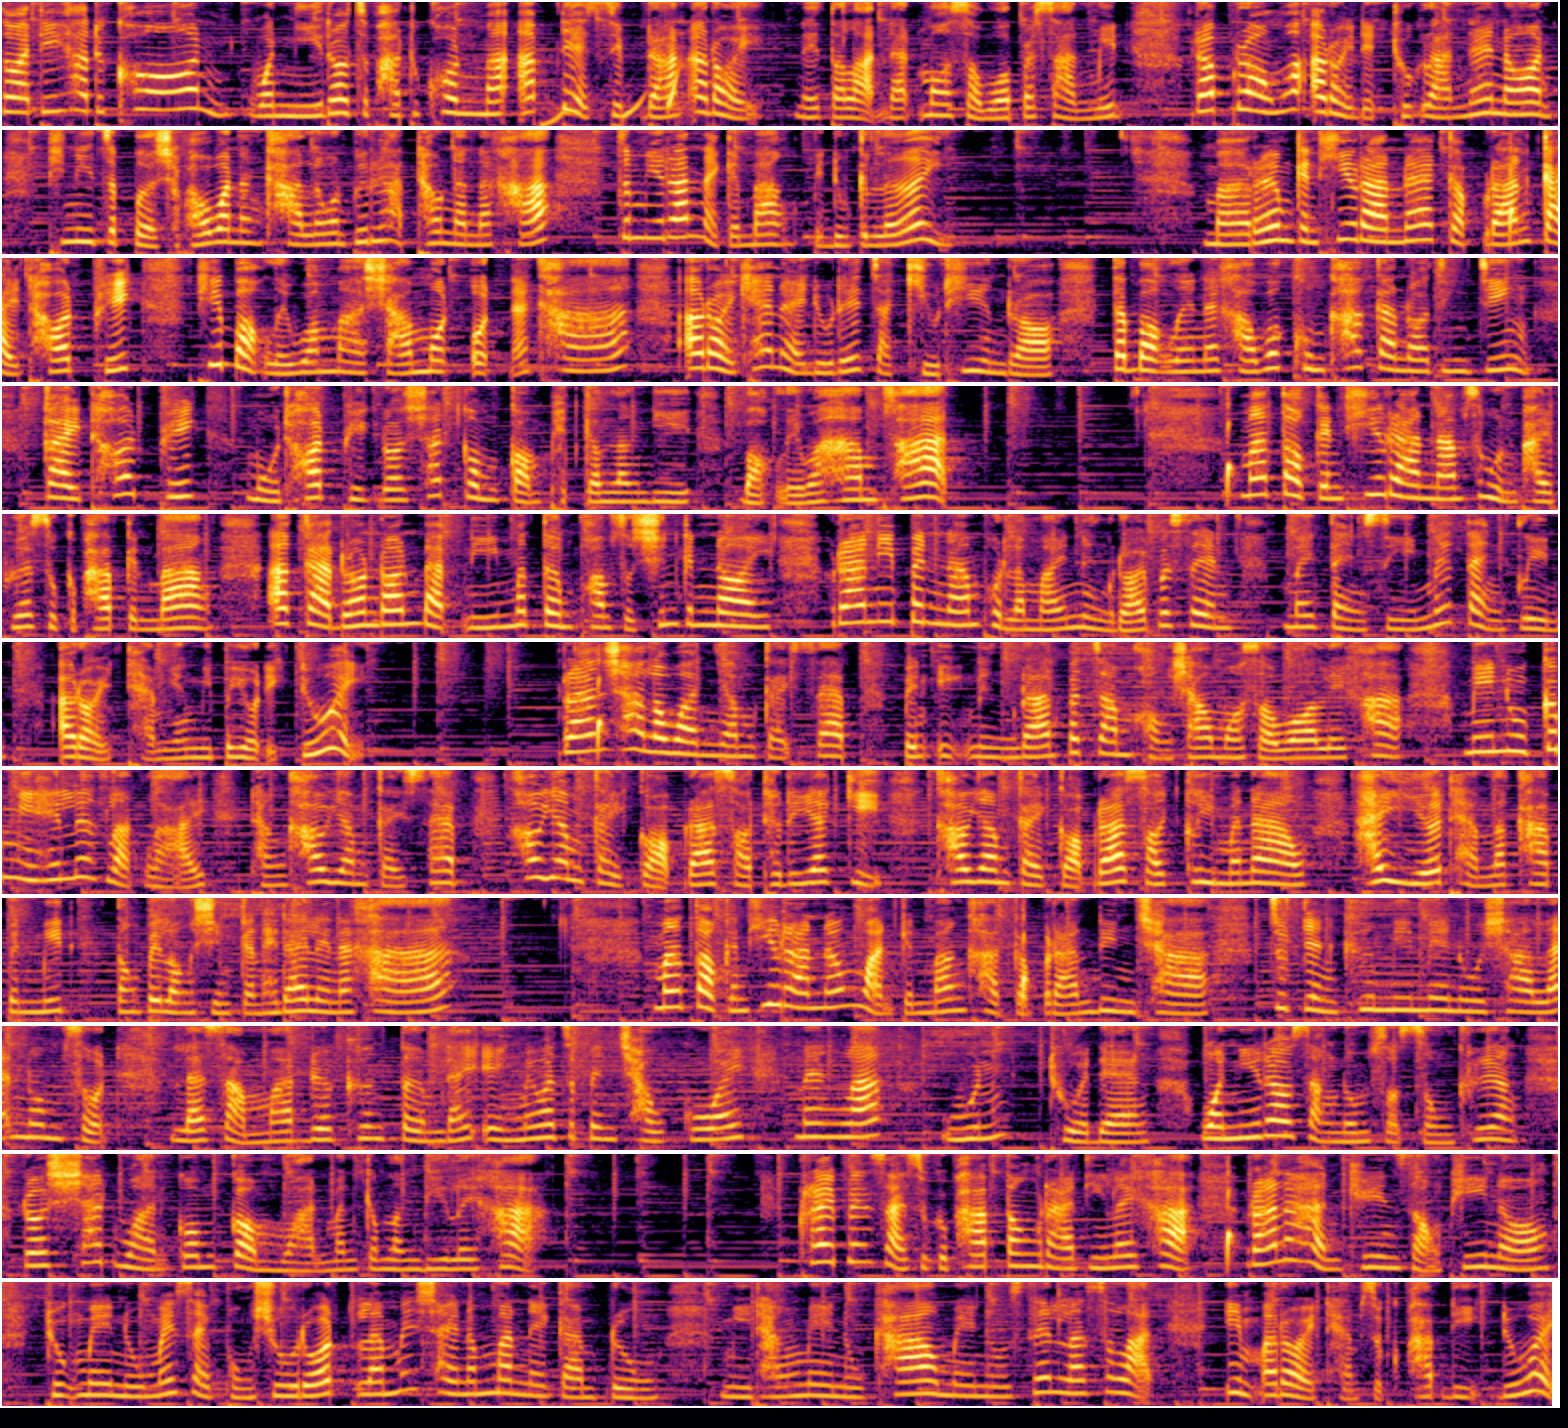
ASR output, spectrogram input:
สวัสดีค่ะทุกคน วันนี้เราจะพาทุกคนมาอัปเดต 10 ร้านอร่อย ในตลาดนัดมสวประสานมิตร รับรองว่าอร่อยเด็ดทุกร้านแน่นอน ที่นี่จะเปิดเฉพาะวันอังคารและวันพฤหัสเท่านั้นนะคะ จะมีร้านไหนกันบ้างไปดูกันเลย มาเริ่มกันที่ร้านแรกกับร้านไก่ทอดพริก ที่บอกเลยว่ามาช้าหมดอดนะคะ อร่อยแค่ไหนดูได้จากคิวที่ยืนรอ แต่บอกเลยนะคะว่าคุ้มค่าการรอจริง ๆ ไก่ทอดพริก หมูทอดพริกรสชาติกลมกล่อมเผ็ดกำลังดี บอกเลยว่าห้ามพลาด มาต่อกันที่ร้านน้ำสมุนไพรเพื่อสุขภาพกันบ้าง อากาศร้อนๆ แบบนี้มาเติมความสดชื่นกันหน่อย ร้านนี้เป็นน้ำผลไม้ 100%ไม่แต่งสีไม่แต่งกลิ่น อร่อยแถมยังมีประโยชน์อีกด้วย ร้านชาละวันยำไก่แซบเป็นอีกหนึ่งร้านประจำของชาวมสวเลยค่ะ เมนูก็มีให้เลือกหลากหลาย ทั้งข้าวยำไก่แซบข้าวยำไก่กรอบราดซอสเทอริยากิข้าวยำไก่กรอบราดซอสครีมมะนาว ให้เยอะแถมราคาเป็นมิตร ต้องไปลองชิมกันให้ได้เลยนะคะ มาต่อกันที่ร้านน้ำหวานกันบ้างค่ะกับร้านดินชา จุดเด่นคือมีเมนูชาและนมสด และสามารถเลือกเครื่องเติมได้เองไม่ว่าจะเป็นเฉาก๊วย แมงลัก วุ้นถั่วแดง วันนี้เราสั่งนมสดทรงเครื่อง รสชาติหวานกลมกล่อมหวานมันกำลังดีเลยค่ะใครเป็นสายสุขภาพต้องร้านนี้เลยค่ะ ร้านอาหารคลีนสองพี่น้อง ทุกเมนูไม่ใส่ผงชูรส และไม่ใช้น้ำมันในการปรุง มีทั้งเมนูข้าว เมนูเส้นและสลัด อิ่มอร่อยแถมสุขภาพดีด้วย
